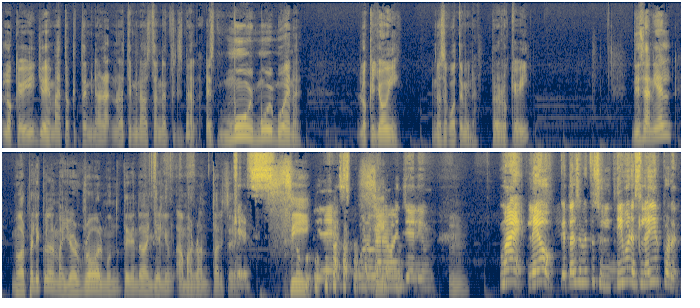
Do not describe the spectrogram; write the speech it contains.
lo que vi, yo dije, ma, tengo que terminarla. No la he terminado, está en Netflix, veanla. Es muy, muy buena. Lo que yo vi. No sé cómo termina, pero lo que vi. Dice Daniel, mejor película del mayor robo del mundo teniendo Evangelion amarrando toda la historia. ¿Qué sí. ¿Cómo no gana Evangelion? Mae, Leo, ¿qué tal se mete su Demon Slayer por el...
